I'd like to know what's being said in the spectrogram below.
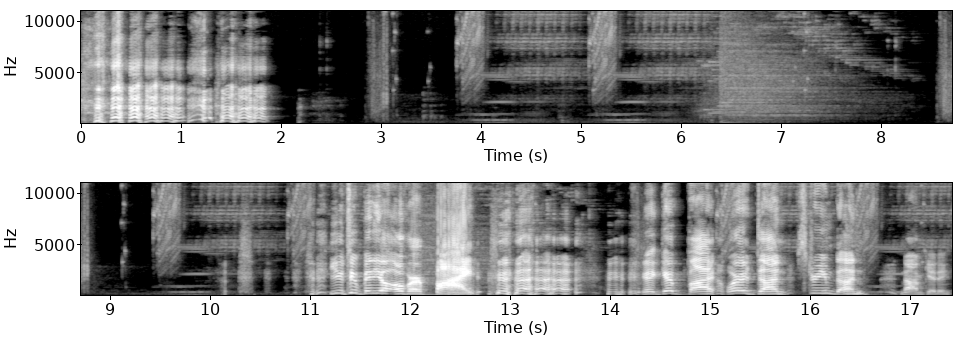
YouTube video over. Bye. goodbye. We're done. Stream done. No, I'm kidding.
